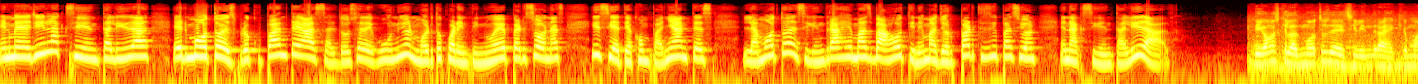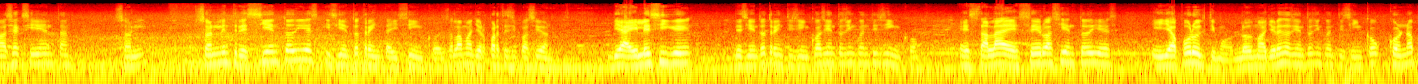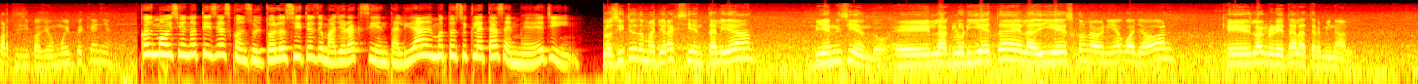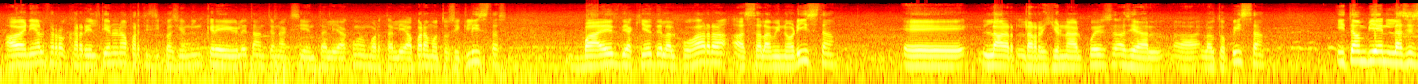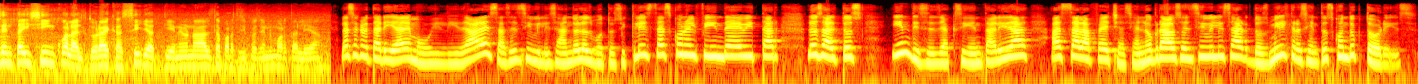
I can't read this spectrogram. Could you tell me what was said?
En Medellín la accidentalidad en moto es preocupante. Hasta el 12 de junio han muerto 49 personas y 7 acompañantes. La moto de cilindraje más bajo tiene mayor participación en accidentalidad. Digamos que las motos de cilindraje que más se accidentan son, son entre 110 y 135, esa es la mayor participación. De ahí le sigue de 135 a 155, está la de 0 a 110 y ya por último, los mayores a 155 con una participación muy pequeña. Cosmovisión Noticias consultó los sitios de mayor accidentalidad en motocicletas en Medellín. Los sitios de mayor accidentalidad vienen siendo eh, la glorieta de la 10 con la avenida Guayabal, que es la glorieta de la terminal. Avenida del Ferrocarril tiene una participación increíble tanto en accidentalidad como en mortalidad para motociclistas. Va desde aquí, desde la Alpujarra hasta la minorista, eh, la, regional pues hacia la autopista y también la 65 a la altura de Castilla tiene una alta participación en mortalidad. La Secretaría de Movilidad está sensibilizando a los motociclistas con el fin de evitar los altos índices de accidentalidad. Hasta la fecha se han logrado sensibilizar 2.300 conductores.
